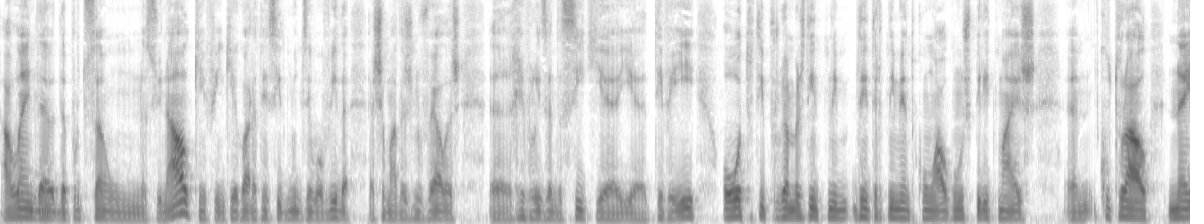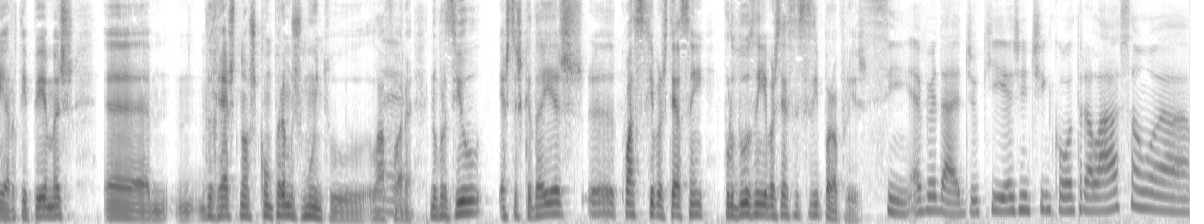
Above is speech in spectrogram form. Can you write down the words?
além da, da produção nacional, que enfim, que agora tem sido muito desenvolvida, as chamadas novelas, uh, rivalizando a SIC e a, e a, TVI, ou outro tipo de programas de, de entretenimento com algum espírito mais um, cultural na RTP, mas de resto nós compramos muito lá é. fora. No Brasil, estas cadeias quase se abastecem abastecem, produzem e abastecem-se a si próprias. Sim, é verdade. O que a gente encontra lá são a,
